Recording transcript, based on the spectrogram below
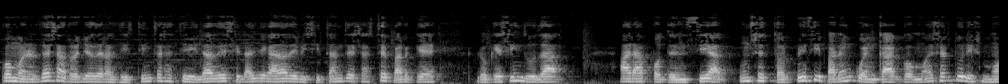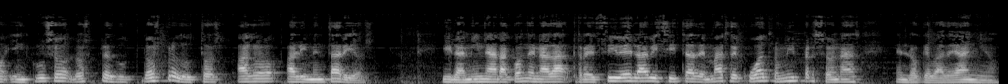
como en el desarrollo de las distintas actividades y la llegada de visitantes a este parque, lo que sin duda hará potenciar un sector principal en Cuenca como es el turismo e incluso los, los productos agroalimentarios. Y la mina La Condenada recibe la visita de más de 4.000 personas en lo que va de año.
